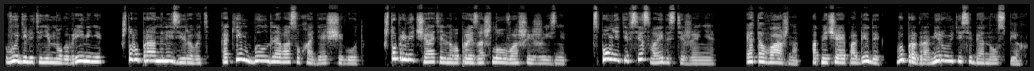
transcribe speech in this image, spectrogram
выделите немного времени, чтобы проанализировать, каким был для вас уходящий год, что примечательного произошло в вашей жизни. Вспомните все свои достижения. Это важно. Отмечая победы, вы программируете себя на успех.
